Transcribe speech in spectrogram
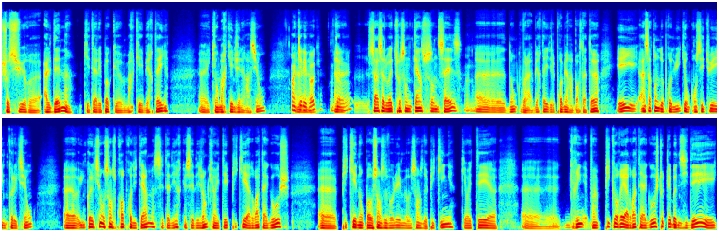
chaussures Alden, qui étaient à l'époque marquées Bertheil, qui ont marqué une génération. En quelle euh, époque? En quelle année? Ça, ça doit être 75-76. Euh, donc voilà, Berthaud est le premier importateur. Et un certain nombre de produits qui ont constitué une collection. Euh, une collection au sens propre du terme, c'est-à-dire que c'est des gens qui ont été piqués à droite, à gauche, euh, piqués non pas au sens de voler, mais au sens de picking, qui ont été euh, euh, picorés à droite et à gauche toutes les bonnes idées et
